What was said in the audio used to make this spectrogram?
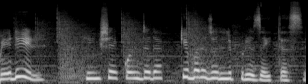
বেডির হিংসায় কলজাটা একেবারে জ্বললে পুড়ে যাইতেছে।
